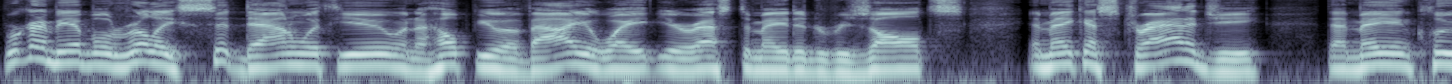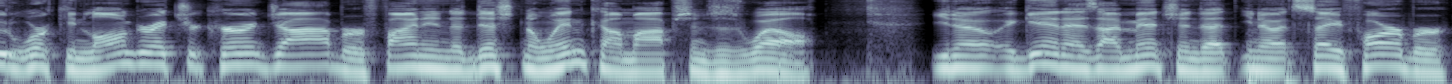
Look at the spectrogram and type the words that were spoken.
we're going to be able to really sit down with you and help you evaluate your estimated results and make a strategy that may include working longer at your current job or finding additional income options as well you know, again, as I mentioned, that you know at Safe Harbor,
